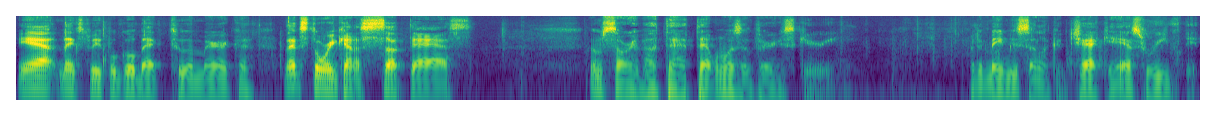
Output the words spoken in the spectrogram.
Yeah, next week we'll go back to America. That story kind of sucked ass. I'm sorry about that. That one wasn't very scary. But it made me sound like a jackass reading it.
